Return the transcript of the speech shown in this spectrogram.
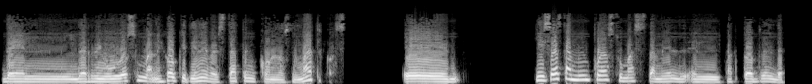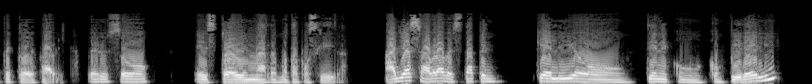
del, del, riguroso manejo que tiene Verstappen con los neumáticos. Eh, quizás también puedas sumarse también el, factor del defecto de fábrica, pero eso estoy en una remota posibilidad. Allá sabrá Verstappen qué lío tiene con, con Pirelli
